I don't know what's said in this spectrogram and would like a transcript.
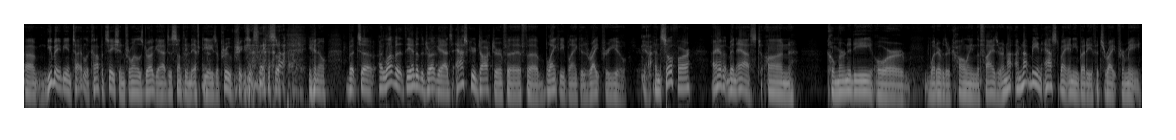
um, you may be entitled to compensation for one of those drug ads is something the FDA has approved previously. so, you know, but uh, I love it at the end of the drug ads. Ask your doctor if uh, if uh, blankety blank is right for you. Yeah. And so far, I haven't been asked on Comirnaty or whatever they're calling the Pfizer. I'm not, I'm not being asked by anybody if it's right for me,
